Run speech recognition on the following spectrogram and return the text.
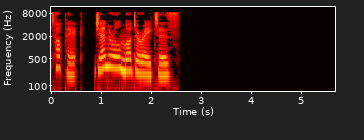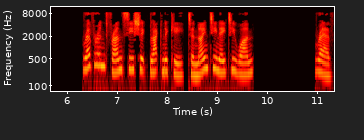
Topic: General moderators. Reverend Franciszek Blachnicki to 1981. Rev.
